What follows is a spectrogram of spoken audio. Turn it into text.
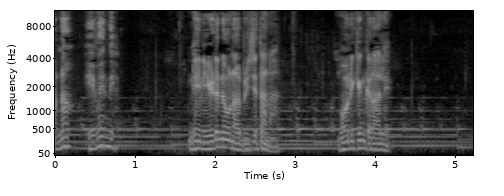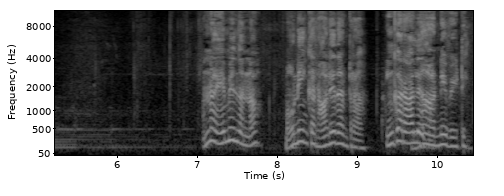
అన్నా. ఏమైంది? నేను ఈడనే ఉన్నా బ్రిజితానా మౌనిక ఇంకా రాలే. అన్న ఏమైందన్నా? మౌని ఇంకా రాలేదంట్రా. ఇంకా రాలేదు. అన్నీ వెయిటింగ్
